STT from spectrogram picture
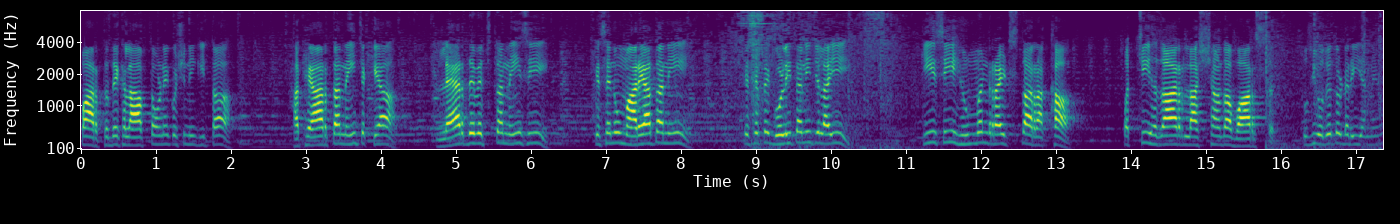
ਭਾਰਤ ਦੇ ਖਿਲਾਫ ਤਾਂ ਉਹਨੇ ਕੁਝ ਨਹੀਂ ਕੀਤਾ। ਹਥਿਆਰ ਤਾਂ ਨਹੀਂ ਚੱਕਿਆ। ਲਹਿਰ ਦੇ ਵਿੱਚ ਤਾਂ ਨਹੀਂ ਸੀ। ਕਿਸੇ ਨੂੰ ਮਾਰਿਆ ਤਾਂ ਨਹੀਂ। ਕਿਸੇ ਤੇ ਗੋਲੀ ਤਾਂ ਨਹੀਂ ਚਲਾਈ। ਕੀ ਸੀ? ਹਿਊਮਨ ਰਾਈਟਸ ਦਾ ਰਾਖਾ। 25000 ਲਾਸ਼ਾਂ ਦਾ ਵਾਰਸ। ਤੁਸੀਂ ਉਹਦੇ ਤੋਂ ਡਰੀ ਜਾਂਦੇ ਹੋ।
